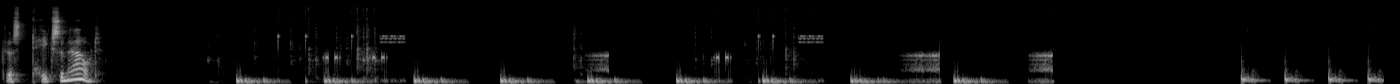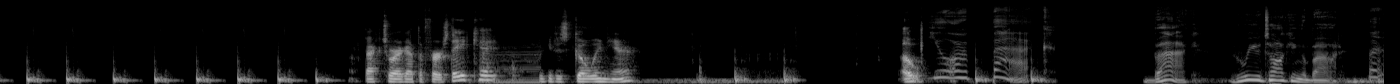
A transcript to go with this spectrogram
just takes them out. Back to where I got the first aid kit. We could just go in here. Oh, You're back. Back? Who are you talking about? But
